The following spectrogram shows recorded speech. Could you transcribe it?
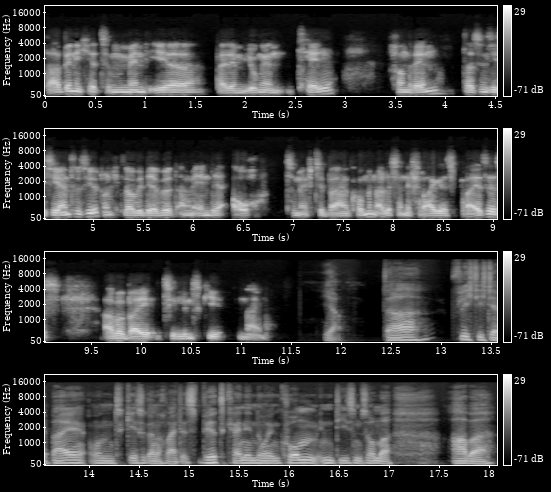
da bin ich jetzt im Moment eher bei dem jungen Tell von Rennes. Da sind sie sehr interessiert und ich glaube, der wird am Ende auch zum FC Bayern kommen. Alles eine Frage des Preises. Aber bei Zielinski nein. Ja, da pflichtig dabei und gehe sogar noch weiter. Es wird keine neuen kommen in diesem Sommer, aber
